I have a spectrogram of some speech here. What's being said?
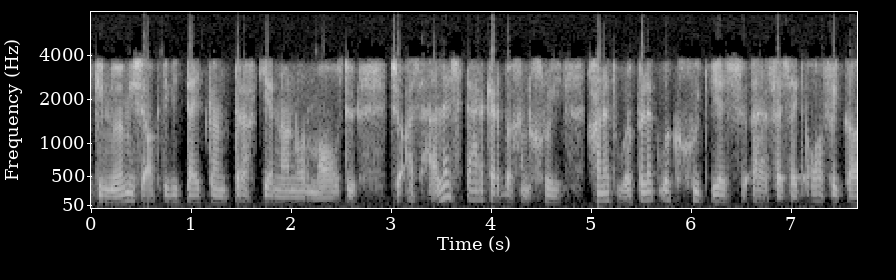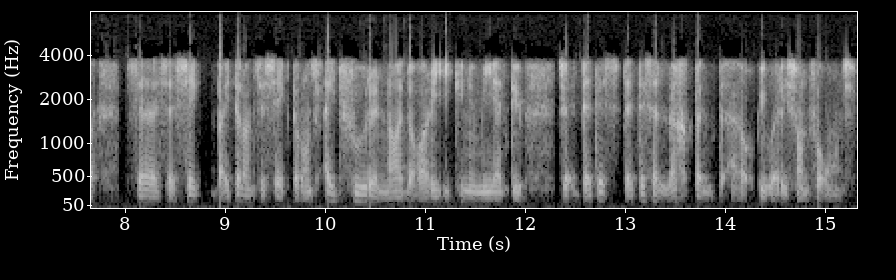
Ekonomiese aktiwiteit kan terugkeer na normaal toe. So as hulle sterker begin groei, gaan dit hopelik ook goed wees uh, vir Suid-Afrika se se sek, buitelandse sektor, ons uitvoere na daardie ekonomieë toe. So dit is dit is 'n ligpunt uh, op die horison vir ons.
